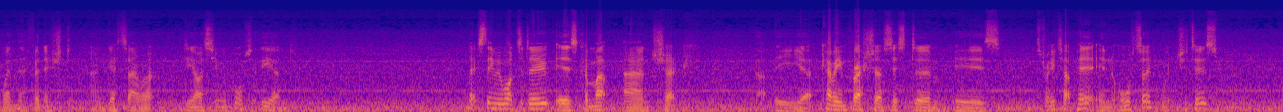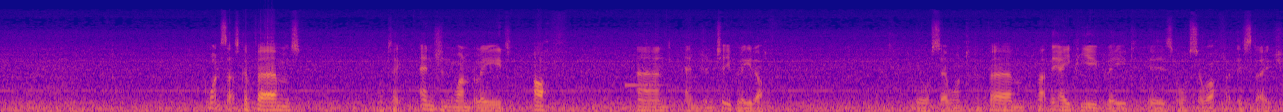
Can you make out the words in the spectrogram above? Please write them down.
when they're finished, and get our de-icing report at the end. Next thing we want to do is come up and check that the uh, cabin pressure system is straight up here in auto, which it is. Once that's confirmed, we'll take engine 1 bleed off and engine 2 bleed off. We also want to confirm that the APU bleed is also off at this stage.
